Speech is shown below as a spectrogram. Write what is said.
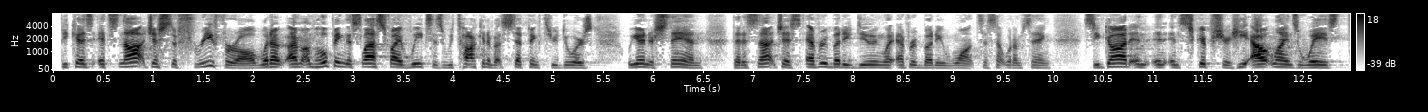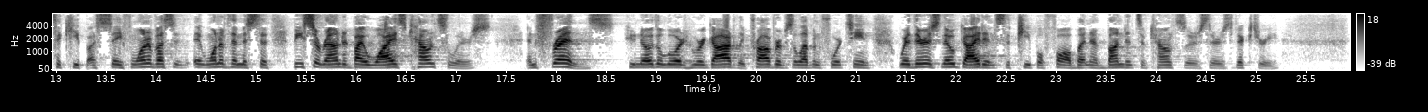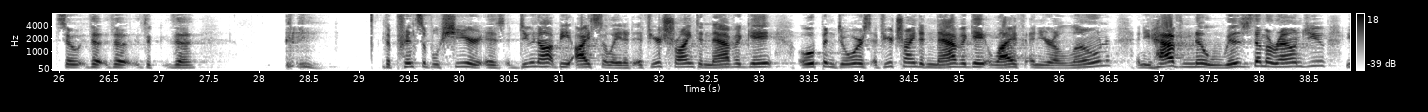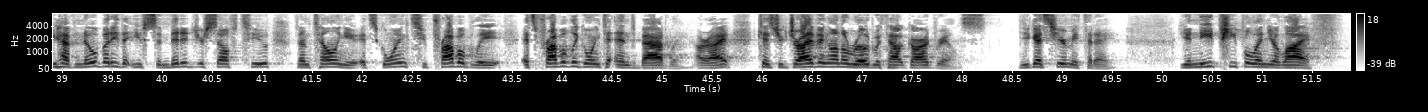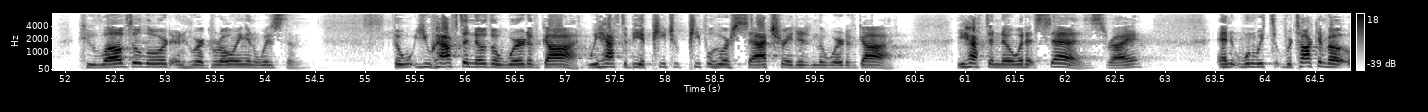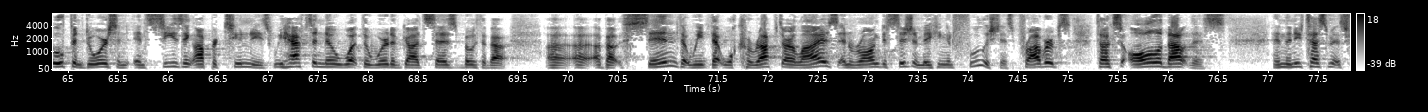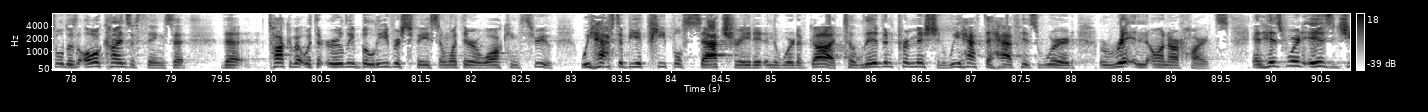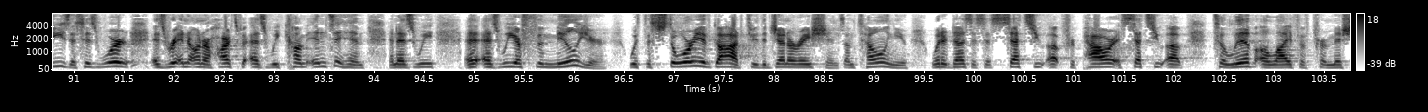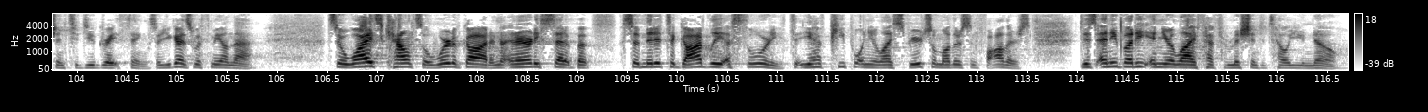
Because it's not just a free for all. What I'm, I'm, hoping this last five weeks, as we're talking about stepping through doors, we understand that it's not just everybody doing what everybody wants. That's not what I'm saying. See, God in, in, in Scripture, He outlines ways to keep us safe. One of, us, one of them is to be surrounded by wise counselors and friends who know the Lord who are godly. Proverbs 11:14, where there is no guidance the people fall, but in abundance of counselors there is victory. So the the the, the the principle here is do not be isolated. If you're trying to navigate open doors, if you're trying to navigate life and you're alone and you have no wisdom around you, you have nobody that you've submitted yourself to, then I'm telling you, it's going to probably, it's probably going to end badly, all right? Because you're driving on the road without guardrails. Do you guys hear me today? You need people in your life who love the Lord and who are growing in wisdom. The, you have to know the Word of God. We have to be a people who are saturated in the Word of God. You have to know what it says, right? And when we t- we're talking about open doors and, and, seizing opportunities, we have to know what the Word of God says both about, uh, uh, about sin that, we, that will corrupt our lives and wrong decision making and foolishness. Proverbs talks all about this. And the New Testament is filled with all kinds of things that, that talk about what the early believers faced and what they were walking through. We have to be a people saturated in the Word of God. To live in permission, we have to have His Word written on our hearts. And His Word is Jesus. His Word is written on our hearts, but as we come into Him and as we, as we are familiar with the story of God through the generations, I'm telling you, what it does is it sets you up for power. It sets you up to live a life of permission to do great things. Are you guys with me on that? So, wise counsel, word of God, and, and I already said it, but submitted to godly authority. You have people in your life, spiritual mothers and fathers. Does anybody in your life have permission to tell you no?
